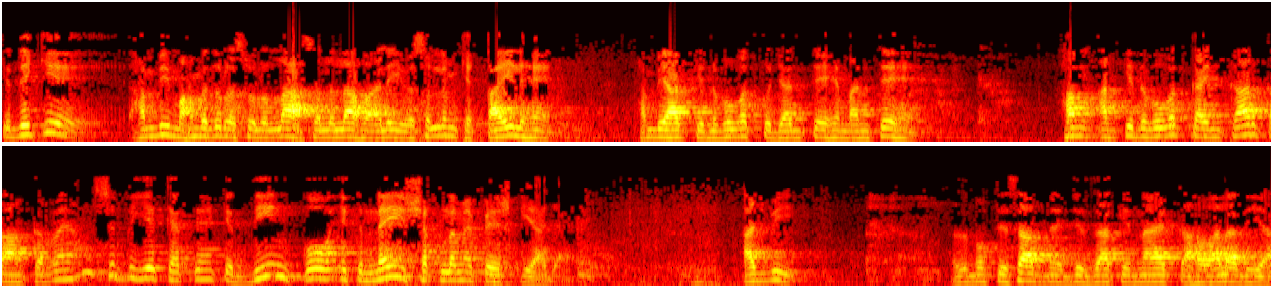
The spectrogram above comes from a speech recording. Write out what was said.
کہ دیکھیے، ہم بھی محمد الرسول اللہ صلی اللہ علیہ وسلم کے قائل ہیں۔ ہم بھی آپ کی نبوت کو جانتے ہیں، مانتے ہیں۔ ہم آپ کی نبوت کا انکار کہاں کر رہے ہیں؟ ہم صرف یہ کہتے ہیں کہ دین کو ایک نئی شکل میں پیش کیا جائے۔ آج بھی مفتی صاحب نے جس ذاکر نائک کا حوالہ دیا۔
